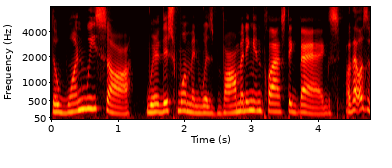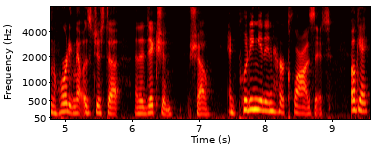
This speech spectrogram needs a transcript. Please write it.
The one we saw where this woman was vomiting in plastic bags Oh, that wasn't hoarding. That was just a an addiction show. and putting it in her closet. Okay,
